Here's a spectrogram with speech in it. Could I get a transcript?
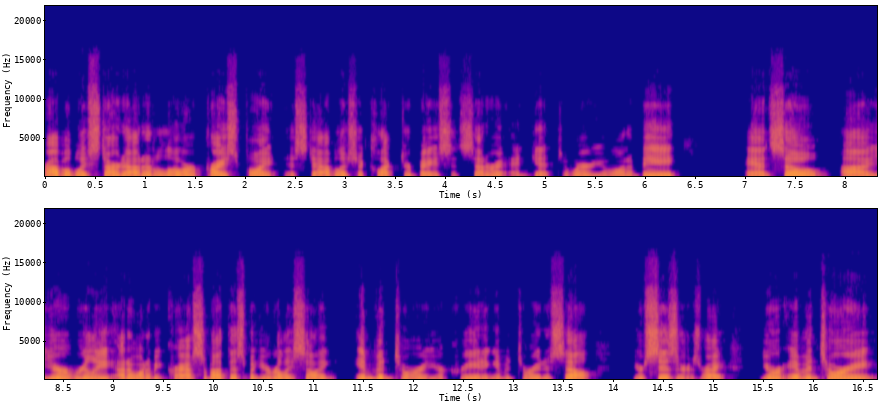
probably start out at a lower price point, establish a collector base, et cetera, and get to where you want to be. And so uh, you're really, I don't want to be crass about this, but you're really selling inventory. You're creating inventory to sell your scissors, right? Your inventory,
